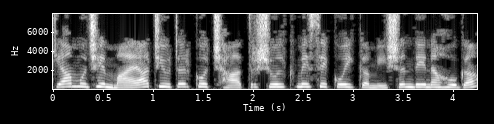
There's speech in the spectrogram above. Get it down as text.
क्या मुझे माया ट्यूटर को छात्र शुल्क में से कोई कमीशन देना होगा?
